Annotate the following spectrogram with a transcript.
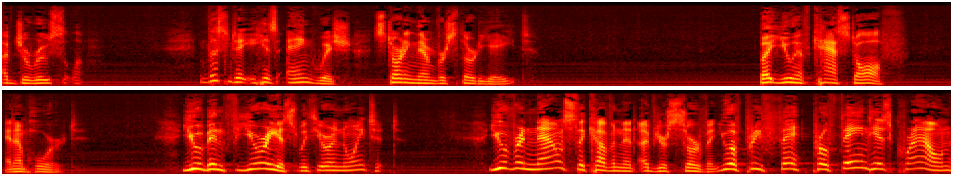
of Jerusalem. Listen to his anguish starting there in verse 38. But you have cast off and abhorred. You have been furious with your anointed. You have renounced the covenant of your servant. You have profaned his crown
